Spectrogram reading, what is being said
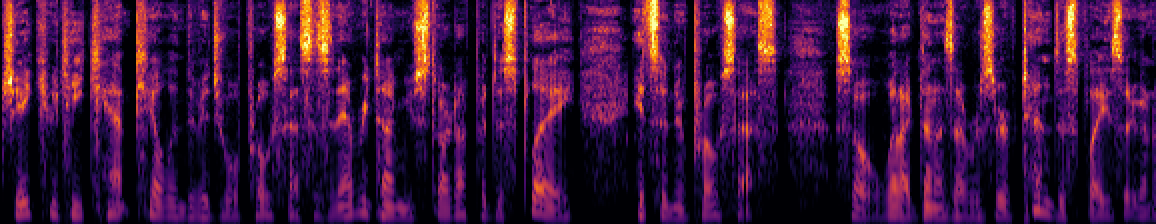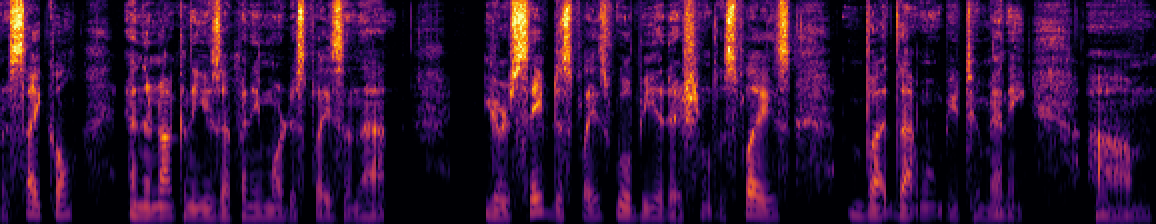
JQT can't kill individual processes and every time you start up a display it's a new process. So what I've done is I reserved 10 displays that are going to cycle and they're not going to use up any more displays than that. Your save displays will be additional displays but that won't be too many. Um,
